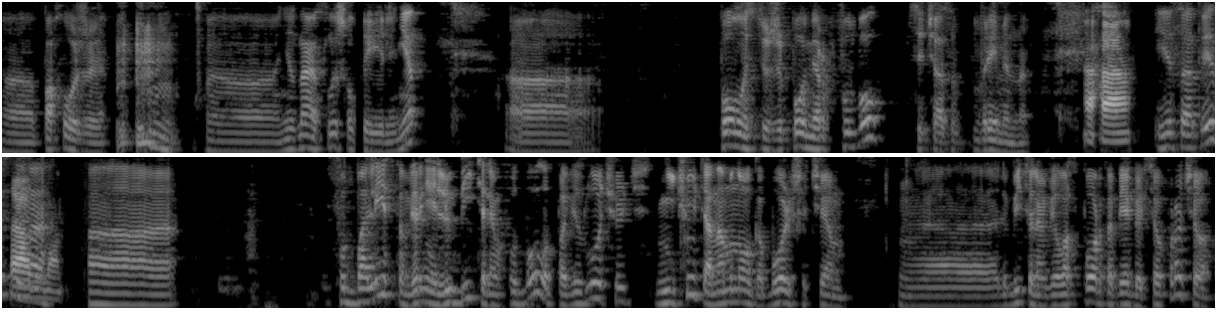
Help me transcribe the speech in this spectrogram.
э, похожие. Не знаю, слышал ты или нет. Полностью же помер футбол сейчас временно. Ага. И, соответственно, да, да. футболистам, вернее, любителям футбола повезло чуть, не чуть, а намного больше, чем любителям велоспорта, бега и всего прочего,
